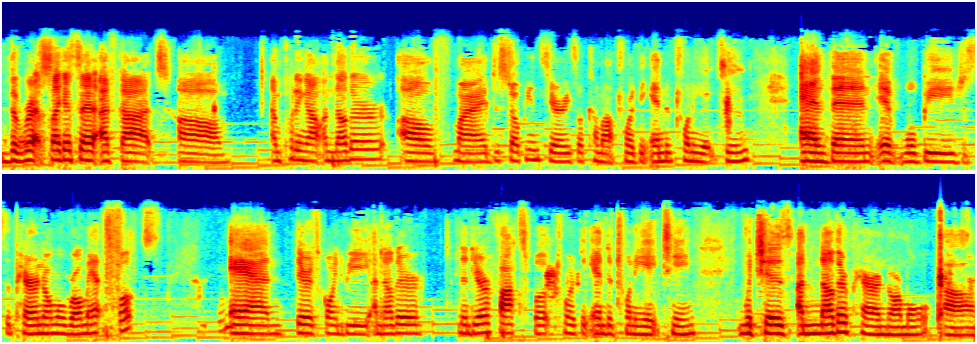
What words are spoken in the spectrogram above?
The rest, like I said, I've got. Um, I'm putting out another of my dystopian series. will come out toward the end of 2018, and then it will be just the paranormal romance books. And there's going to be another Nadira Fox book toward the end of 2018, which is another paranormal uh,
